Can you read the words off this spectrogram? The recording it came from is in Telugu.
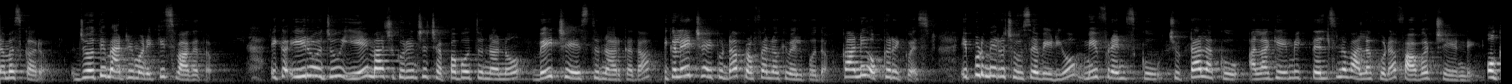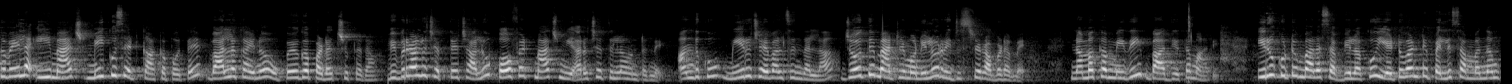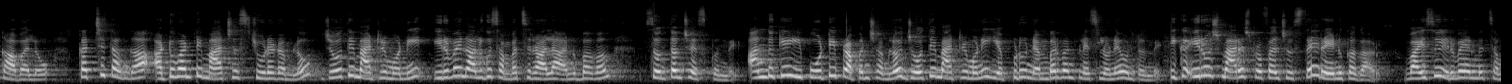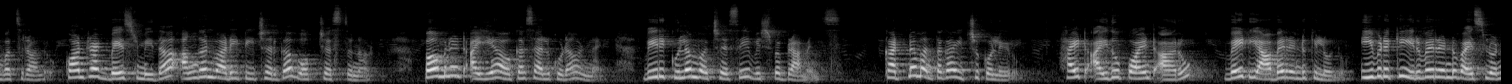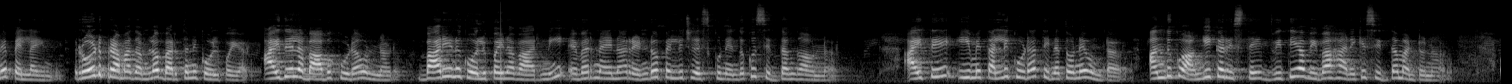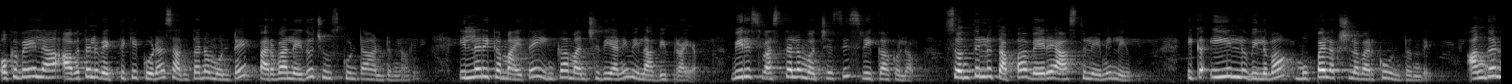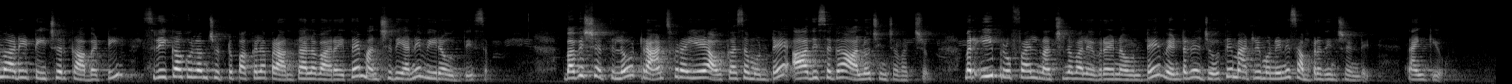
నమస్కారం. జ్యోతి మ్యాట్రిమోనీకి స్వాగతం. ఇక ఈరోజు ఏ మ్యాచ్ గురించి చెప్పబోతున్నానో వెయిట్ చేస్తున్నారు కదా ఇక లేట్ చేయకుండా ప్రొఫైల్లోకి వెళ్ళిపోదాం. కానీ ఒక్క రిక్వెస్ట్ ఇప్పుడు మీరు చూసే వీడియో మీ ఫ్రెండ్స్కు చుట్టాలకు అలాగే మీకు తెలిసిన వాళ్ళకు కూడా ఫార్వర్డ్ చేయండి. ఒకవేళ ఈ మ్యాచ్ మీకు సెట్ కాకపోతే వాళ్ళకైనా ఉపయోగపడచ్చు కదా. వివరాలు చెప్తే చాలు పర్ఫెక్ట్ మ్యాచ్ మీ అరచేతుల్లో ఉంటుంది. అందుకు మీరు చేయవలసిందల్లా జ్యోతి మ్యాట్రిమోనీలో రిజిస్టర్ అవ్వడమే. నమ్మకం మీది బాధ్యత మాది. ఇరు కుటుంబాల సభ్యులకు ఎటువంటి పెళ్ళి సంబంధం కావాలో ఖచ్చితంగా అటువంటి మ్యాచెస్ చూడడంలో జ్యోతి మ్యాట్రిమోని ఇరవై నాలుగు సంవత్సరాల అనుభవం సొంతం చేసుకుంది. అందుకే ఈ పోటీ ప్రపంచంలో జ్యోతి మ్యాట్రిమోని ఎప్పుడూ నెంబర్ వన్ ప్లేస్లోనే ఉంటుంది. ఇక ఈ రోజు మ్యారేజ్ ప్రొఫైల్ చూస్తే రేణుక గారు. వయసు ఇరవై ఎనిమిది సంవత్సరాలు. కాంట్రాక్ట్ బేస్డ్ మీద అంగన్వాడీ టీచర్గా వర్క్ చేస్తున్నారు. పర్మనెంట్ అయ్యే అవకాశాలు కూడా ఉన్నాయి. వీరి కులం వచ్చేసి విశ్వ బ్రాహ్మిన్స్ కట్నం అంతగా ఇచ్చుకోలేరు. హైట్ ఐదు పాయింట్ ఆరు వెయిట్ యాభై రెండు కిలోలు. ఈవిడకి ఇరవై రెండు వయసులోనే పెళ్ళయింది. రోడ్డు ప్రమాదంలో భర్తని కోల్పోయారు. ఐదేళ్ళ బాబు కూడా ఉన్నాడు. భార్యను కోల్పోయిన వారిని ఎవరినైనా రెండో పెళ్ళి చేసుకునేందుకు సిద్ధంగా ఉన్నారు. అయితే ఈమె తల్లి కూడా తినతోనే ఉంటారు. అందుకు అంగీకరిస్తే ద్వితీయ వివాహానికి సిద్ధం అంటున్నారు. ఒకవేళ అవతలి వ్యక్తికి కూడా సంతానం ఉంటే పర్వాలేదు చూసుకుంటా అంటున్నారు. ఇల్లరికం అయితే ఇంకా మంచిది అని వీళ్ళ అభిప్రాయం. వీరి స్వస్థలం వచ్చేసి శ్రీకాకుళం. సొంతిల్లు తప్ప వేరే ఆస్తులేమీ లేవు. ఇక ఈ ఇల్లు విలువ ముప్పై లక్షల వరకు ఉంటుంది. అంగన్వాడీ టీచర్ కాబట్టి శ్రీకాకుళం చుట్టుపక్కల ప్రాంతాల వారైతే మంచిది అని వీర ఉద్దేశం. భవిష్యత్తులో ట్రాన్స్ఫర్ అయ్యే అవకాశం ఉంటే ఆ దిశగా ఆలోచించవచ్చు. మరి ఈ ప్రొఫైల్ నచ్చిన వాళ్ళు ఎవరైనా ఉంటే వెంటనే జ్యోతి మ్యాట్రిమోనీని సంప్రదించండి. Thank you.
